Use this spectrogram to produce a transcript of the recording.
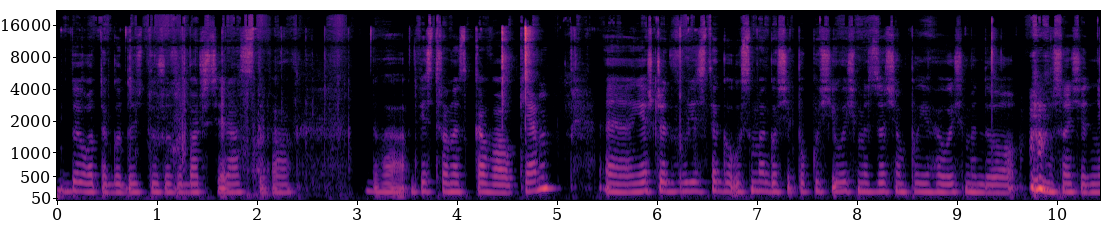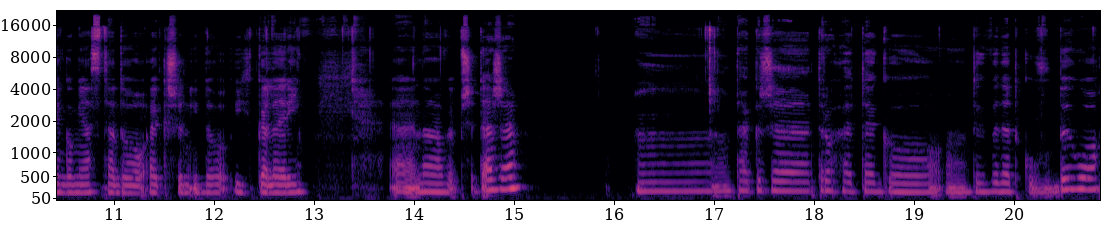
było tego dość dużo, zobaczcie, raz, dwa, dwa, dwie strony z kawałkiem. E, jeszcze 28 się pokusiłyśmy z Zosią, pojechałyśmy do sąsiedniego miasta, do Action i do ich galerii e, na wyprzedaże. Mm, Także trochę tego, e, tych wydatków było,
